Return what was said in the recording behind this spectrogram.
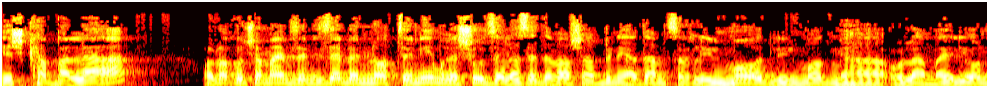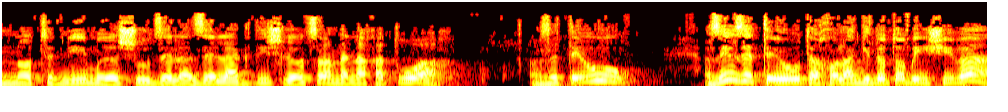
יש קבלה. עול מלכות שמיים זה מזה, ונותנים רשות זה לזה, דבר שהבני אדם צריך ללמוד, ללמוד מהעולם העליון, נותנים רשות זה לזה, להקדיש ליוצרם בנחת רוח. אז זה תיאור. אז אם זה תיאור, אתה יכול להגיד אותו בישיבה.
